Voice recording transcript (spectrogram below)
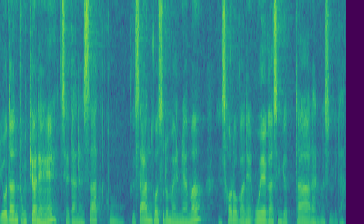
요단 동편에 재단을 쌓고 그 쌓은 것으로 말미암아 서로 간에 오해가 생겼다라는 것입니다.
